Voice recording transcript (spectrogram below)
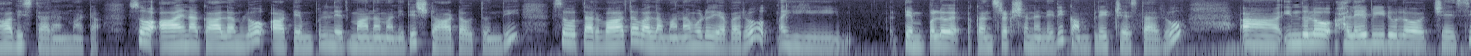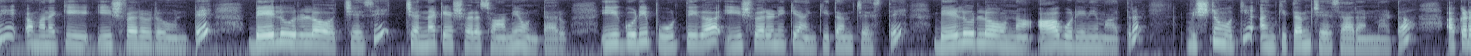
భావిస్తారనమాట సో ఆయన కాలంలో ఆ టెంపుల్ నిర్మాణం అనేది స్టార్ట్ అవుతుంది. సో తర్వాత వాళ్ళ మనవడు ఎవరో ఈ టెంపుల్ కన్స్ట్రక్షన్ అనేది కంప్లీట్ చేస్తారు. ఇందులో హలేబీడులో వచ్చేసి మనకి ఈశ్వరుడు ఉంటే బేలూరులో వచ్చేసి చెన్నకేశ్వర స్వామి ఉంటారు. ఈ గుడి పూర్తిగా ఈశ్వరునికి అంకితం చేస్తే బేలూరులో ఉన్న ఆ గుడిని మాత్రం విష్ణువుకి అంకితం చేశారనమాట అక్కడ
